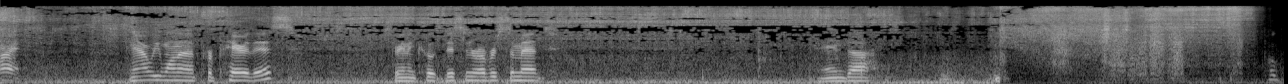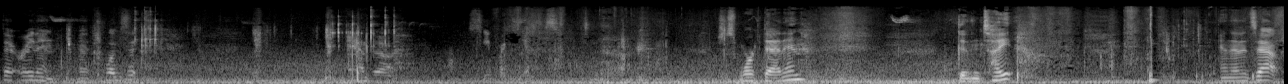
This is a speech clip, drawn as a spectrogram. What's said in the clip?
Alright. Now we want to prepare this. We're going to coat this in rubber cement. And uh, poke that right in. And it plugs it. And uh, see if I can get this. Just work that in. Good and tight. And then it's out.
